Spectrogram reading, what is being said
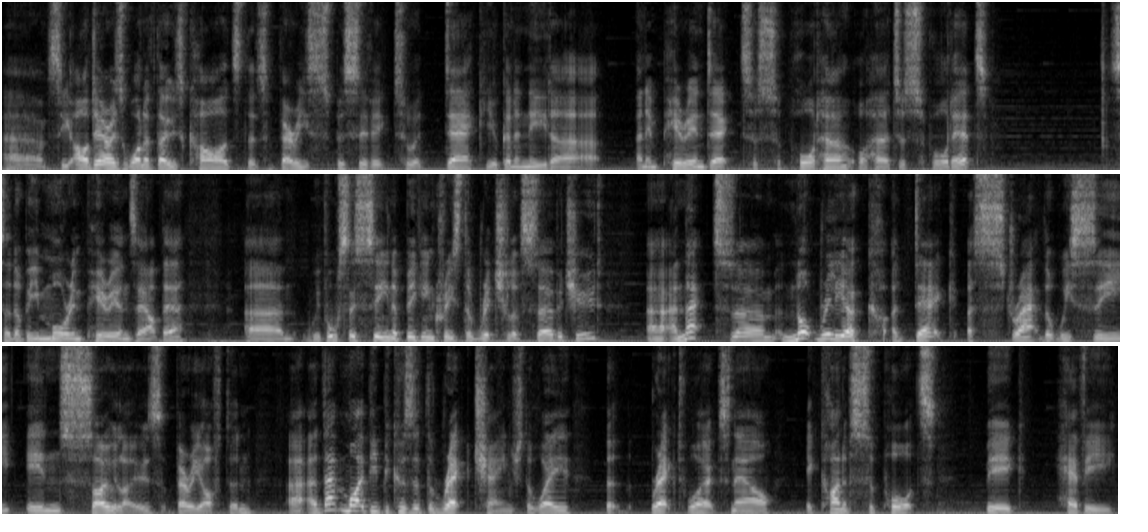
uh, see, Ardera is one of those cards that's very specific to a deck. You're going to need a an Empyrean deck to support her or her to support it. So there'll be more Empyreans out there. Um, we've also seen a big increase to Ritual of Servitude. Uh, and that's um, not really a, a, deck, a strat that we see in solos very often. Uh, and that might be because of the Rect change. The way that Rect works now, it kind of supports big, heavy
